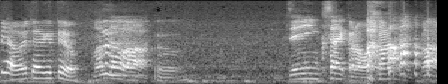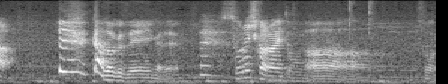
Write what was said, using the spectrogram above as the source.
うやめてあげてよ。またはうん全員臭いからわからないか 家族全員がね。それしかないと思う。ああそうね。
